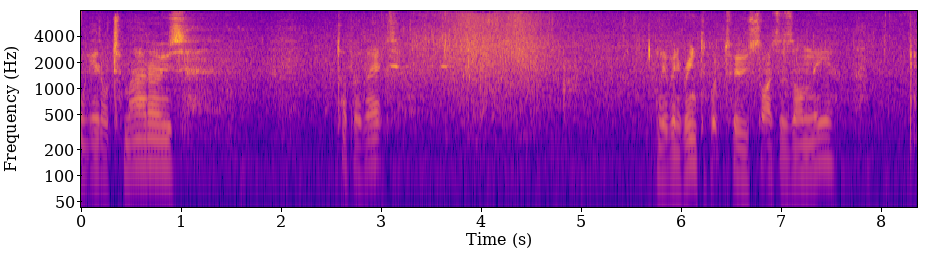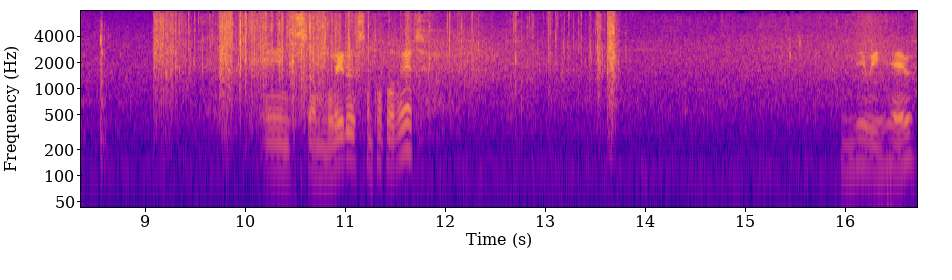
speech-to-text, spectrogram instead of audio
Our tomatoes on top of that. We have room to put two slices on there. And some lettuce on top of that. And there we have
